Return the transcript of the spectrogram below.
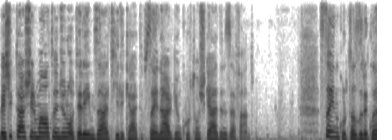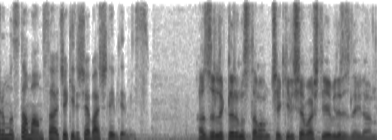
Beşiktaş 26. Notere imza etkili katip Sayın Ergün Kurt hoş geldiniz efendim. Sayın Kurt hazırlıklarımız tamamsa çekilişe başlayabilir miyiz? Hazırlıklarımız tamam. Çekilişe başlayabiliriz Leyla Hanım.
